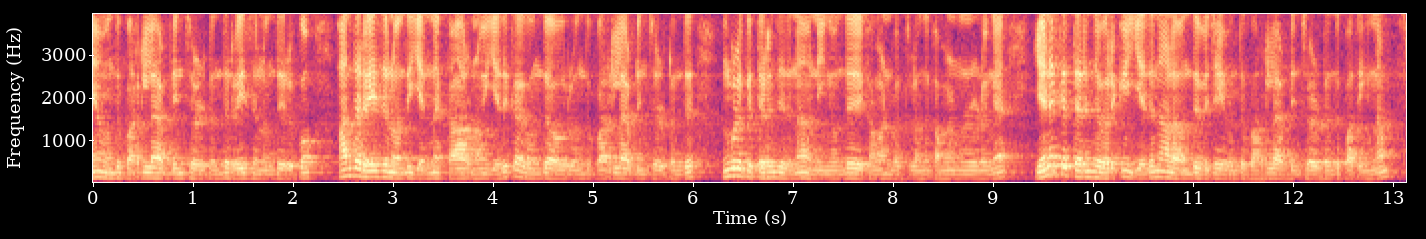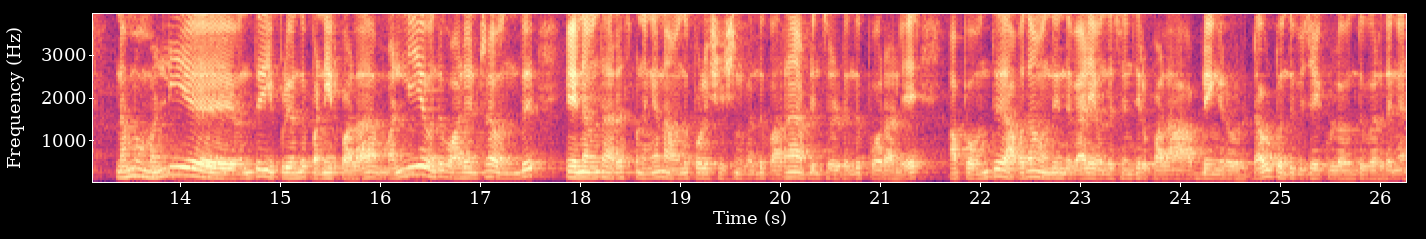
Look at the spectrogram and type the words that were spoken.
ஏன் வந்து வரல அப்படின்னு சொல்லிட்டு வந்து ரீசன் வந்து இருக்கும். அந்த ரீசன் வந்து என்ன காரணம்? எதுக்காக வந்து அவர் வந்து வரல அப்படின்னு சொல்லிட்டு வந்து உங்களுக்கு தெரிஞ்சதுன்னா நீங்கள் வந்து கமெண்ட் பாக்ஸில் வந்து கமெண்ட் பண்ணிவிடுங்க எனக்கு தெரிஞ்ச வரைக்கும் எதனால் வந்து விஜய் வந்து வரல அப்படின்னு சொல்லிட்டு வந்து பார்த்தீங்கன்னா நம்ம மல்லியை வந்து இப்படி வந்து பண்ணியிருப்பாளா மல்லியே வந்து வாலண்டியராக வந்து என்னை வந்து அரெஸ்ட் பண்ணுங்க நான் வந்து போலீஸ் ஸ்டேஷனுக்கு வந்து வரேன் அப்படின்னு சொல்லிட்டு வந்து போகிறாளே அப்போ வந்து அவள் தான் வந்து இந்த வேலையை வந்து செஞ்சுருப்பாளா அப்படிங்கிற ஒரு டவுட் வந்து விஜய்க்குள்ளே வந்து வருதுங்க.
